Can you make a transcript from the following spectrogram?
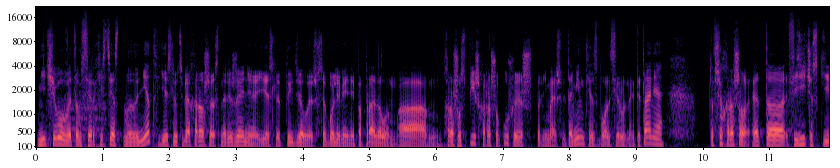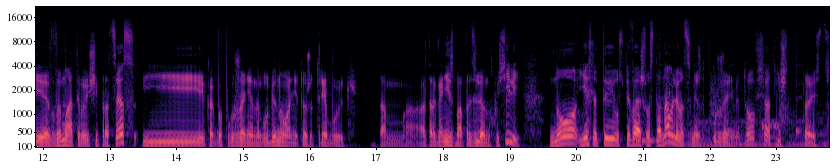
ничего в этом сверхъестественного нет. Если у тебя хорошее снаряжение, если ты делаешь все более-менее по правилам, а, хорошо спишь, хорошо кушаешь, принимаешь витаминки, сбалансированное питание, то все хорошо. Это физически выматывающий процесс, и как бы погружение на глубину, они тоже требуют там, а, от организма определенных усилий, но если ты успеваешь восстанавливаться между погружениями, то все отлично. То есть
